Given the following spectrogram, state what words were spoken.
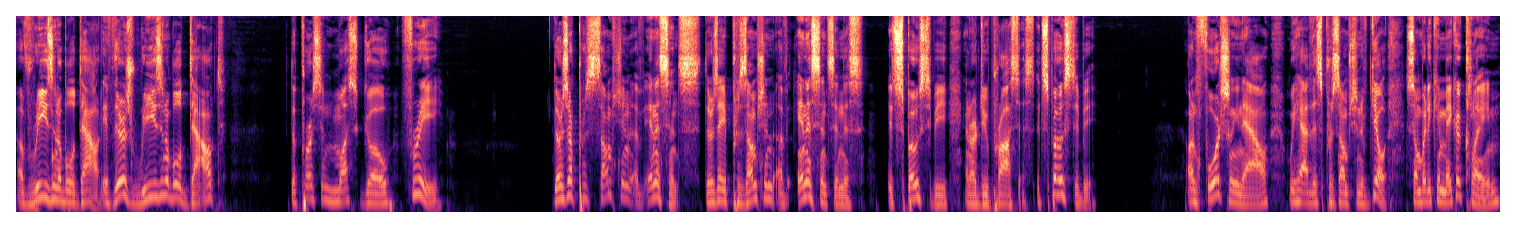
of reasonable doubt. If there's reasonable doubt, the person must go free. There's a presumption of innocence. There's a presumption of innocence in this. It's supposed to be in our due process. It's supposed to be. Unfortunately, now we have this presumption of guilt. Somebody can make a claim,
